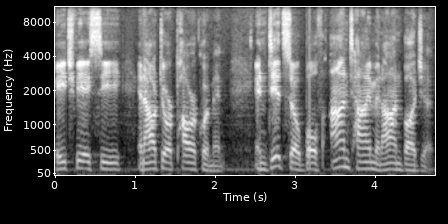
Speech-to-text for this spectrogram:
HVAC, and outdoor power equipment, and did so both on time and on budget.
